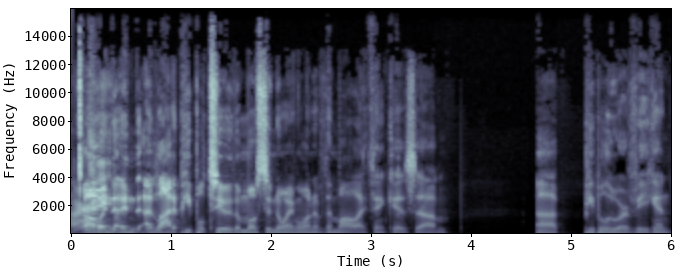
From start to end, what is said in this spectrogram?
All Oh, and, and a lot of people too. The most annoying one of them all, I think, is um, uh, people who are vegan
